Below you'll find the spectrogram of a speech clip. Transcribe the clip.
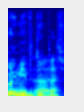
Ku mi vdupe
